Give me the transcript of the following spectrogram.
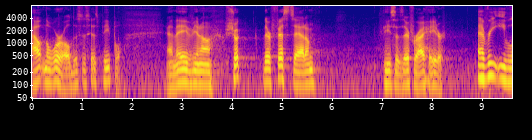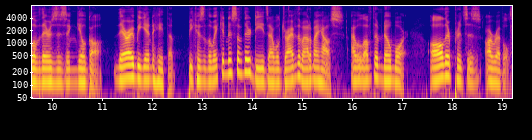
out in the world, this is his people. And they've, you know, shook their fists at him. He says, Therefore I hate her. Every evil of theirs is in Gilgal. There I began to hate them. Because of the wickedness of their deeds, I will drive them out of my house. I will love them no more. All their princes are rebels.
